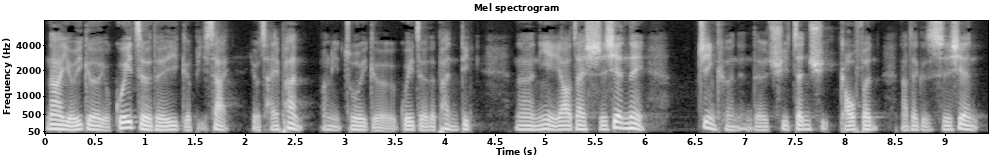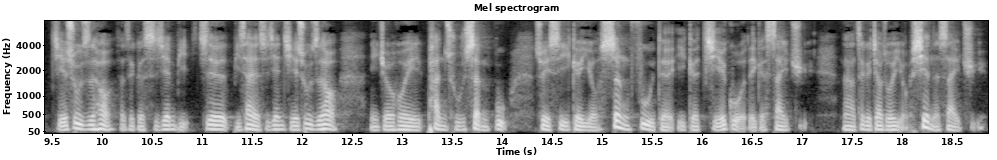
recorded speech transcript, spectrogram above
那有一个有规则的一个比赛，有裁判帮你做一个规则的判定，那你也要在时限内。尽可能的去争取高分，那这个时限结束之后，在这个时间比这比赛的时间结束之后，你就会判出胜负，所以是一个有胜负的一个结果的一个赛局。那这个叫做有限的赛局。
